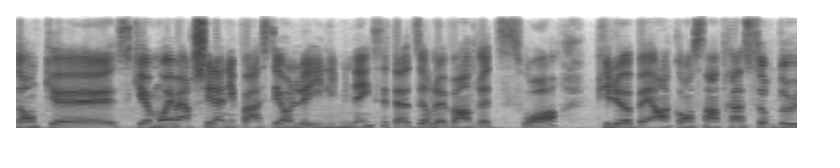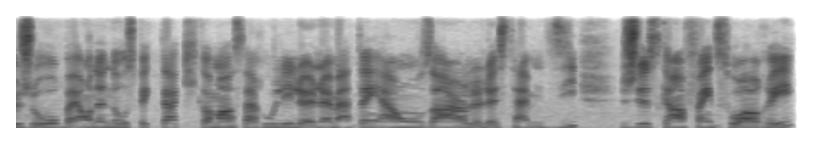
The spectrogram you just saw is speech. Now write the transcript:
Donc, ce qui a moins marché l'année passée, on l'a éliminé, c'est-à-dire le vendredi soir. Puis là, bien, en concentrant sur deux jours, bien, on a nos spectacles qui commencent à rouler le, matin à 11 h, le, samedi, jusqu'en fin de soirée.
